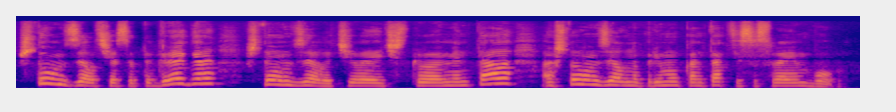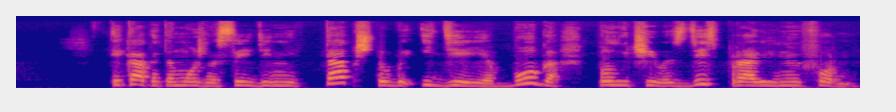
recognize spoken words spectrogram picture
Что он взял сейчас от эгрегора, что он взял от человеческого ментала, а что он взял на прямом контакте со своим богом и как это можно соединить так, чтобы идея Бога получила здесь правильную форму,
